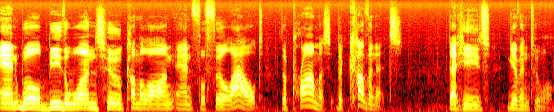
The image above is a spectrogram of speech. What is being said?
and will be the ones who come along and fulfill out the promise, the covenants that he's given to them.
